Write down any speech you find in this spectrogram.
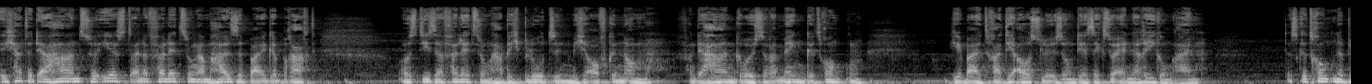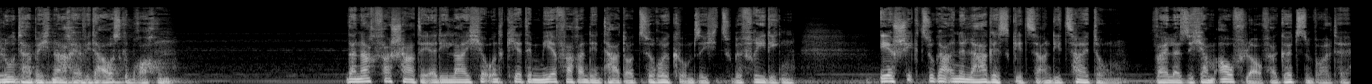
Ich hatte der Hahn zuerst eine Verletzung am Halse beigebracht. Aus dieser Verletzung habe ich Blut in mich aufgenommen, von der Hahn größere Mengen getrunken. Hierbei trat die Auslösung der sexuellen Erregung ein. Das getrunkene Blut habe ich nachher wieder ausgebrochen. Danach verscharrte er die Leiche und kehrte mehrfach an den Tatort zurück, um sich zu befriedigen. Er schickt sogar eine Lageskizze an die Zeitung, weil er sich am Auflauf ergötzen wollte.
